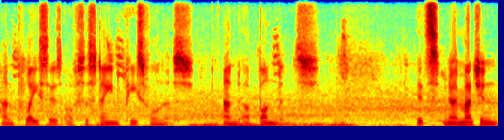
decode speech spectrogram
and places of sustained peacefulness and abundance. It's, you know, imagine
